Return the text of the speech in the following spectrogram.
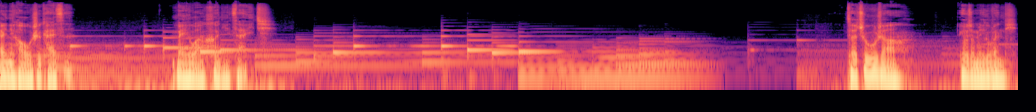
嗨，你好，我是凯子。每晚和你在一起。在知乎上有这么一个问题：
